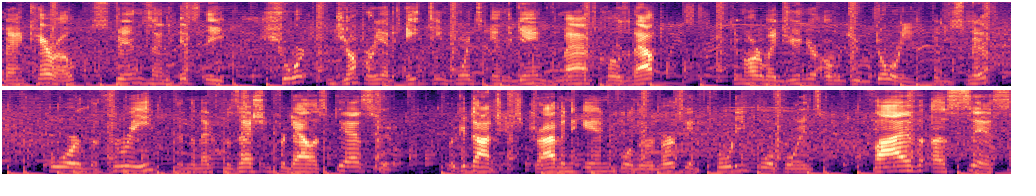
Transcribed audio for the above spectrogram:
Banchero spins and hits the short jumper. He had 18 points in the game, but the Mavs close it out. Tim Hardaway Jr. over to Dorian Finney Smith for the three. Then the next possession for Dallas, guess who? Luka Doncic driving in for the reverse. He had 44 points, five assists.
